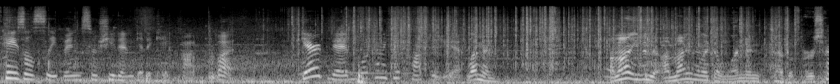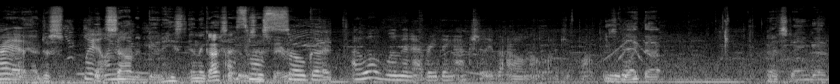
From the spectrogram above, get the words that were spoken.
Hazel's sleeping, so she didn't get a cake pop, but Garrick did. What kind of cake pop did you get? Lemon. I'm not even I'm not even like a lemon type of person Try it. really. I just Wait, it let me- sounded good. He's and the guy said That it was his smells favorite. so good. I love lemon everything actually, but I don't know about cake pop. You would like that. That's staying good.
